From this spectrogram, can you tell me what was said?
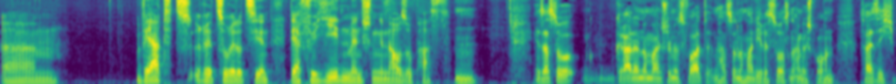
ähm, Wert zu, re zu, reduzieren, der für jeden Menschen genauso passt. Mhm. Jetzt hast du gerade nochmal ein schönes Wort, hast du nochmal die Ressourcen angesprochen. Das heißt, ich,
